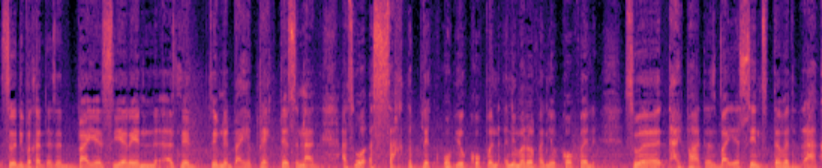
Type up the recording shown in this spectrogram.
so die begin is dit baie seer en as net jy net baie practice en dan aso 'n sagte plek op jou kop en in die middel van jou kop en so daai part is baie sensitief dit raak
